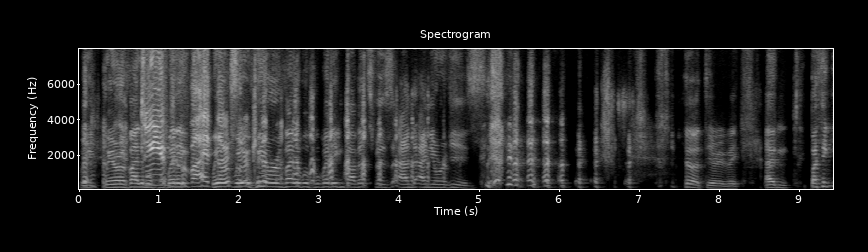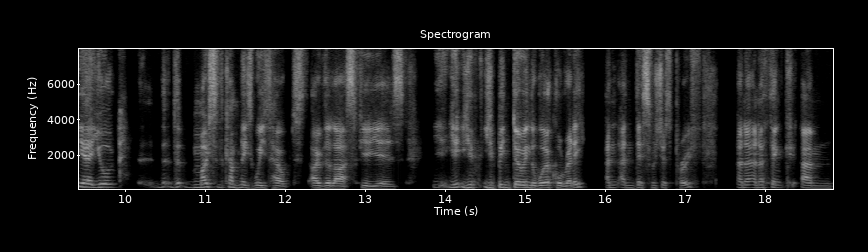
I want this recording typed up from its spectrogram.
we, we, are available for wedding. We are, we, we are available for wedding bar mitzvahs and annual reviews. oh dear me. Um, but I think yeah, you're the, the, most of the companies we've helped over the last few years, you, you've you've been doing the work already, and and this was just proof. And and I think um,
